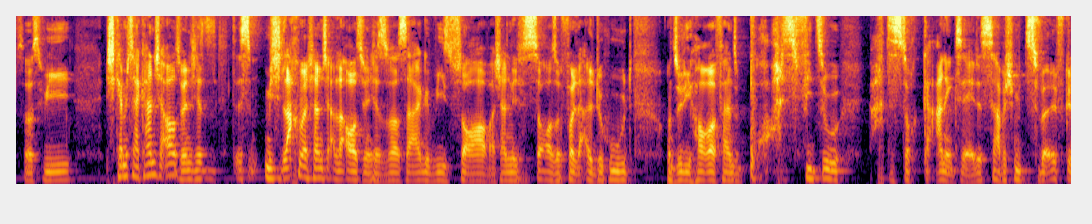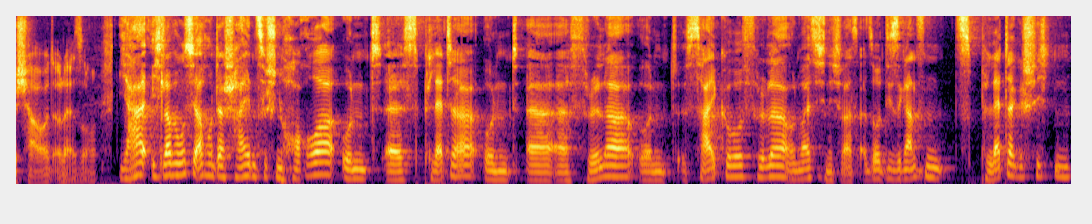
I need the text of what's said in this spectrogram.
Sowas wie ich kenne mich da gar nicht aus. Wenn ich jetzt, das, mich lachen wahrscheinlich alle aus, wenn ich jetzt sowas sage wie Saw. Wahrscheinlich ist Saw so voll der alte Hut und so die Horrorfans so, boah, das ist viel zu, ach, das ist doch gar nichts, ey. Das habe ich mit zwölf geschaut oder so. Ja, ich glaube, man muss ja auch unterscheiden zwischen Horror und äh, Splatter und äh, äh Thriller und Psycho-Thriller und weiß ich nicht was. Also diese ganzen Splatter-Geschichten,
